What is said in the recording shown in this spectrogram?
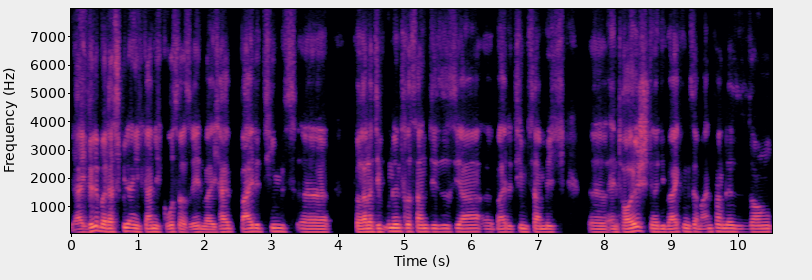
ja, ich will über das Spiel eigentlich gar nicht groß was reden, weil ich halte beide Teams äh, relativ uninteressant dieses Jahr. Äh, beide Teams haben mich äh, enttäuscht. Ne? Die Vikings am Anfang der Saison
